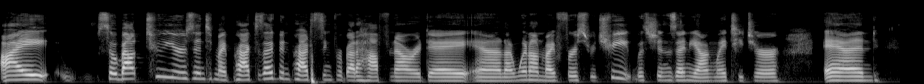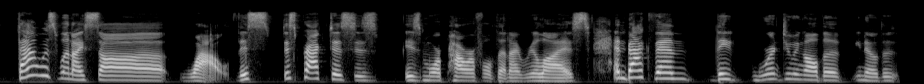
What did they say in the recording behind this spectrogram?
I so about two years into my practice, I'd been practicing for about a half an hour a day, and I went on my first retreat with Shinzen Young, my teacher, and that was when I saw, wow, this this practice is is more powerful than I realized. And back then they weren't doing all the, you know, the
